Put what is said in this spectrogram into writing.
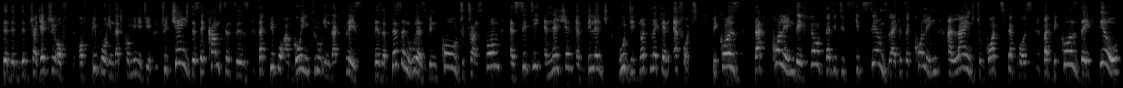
the, the, the trajectory of, of people in that community, to change the circumstances that people are going through in that place. There's a person who has been called to transform a city, a nation, a village who did not make an effort because that calling, they felt that it, is, it seems like it's a calling aligned to God's purpose, but because they feel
